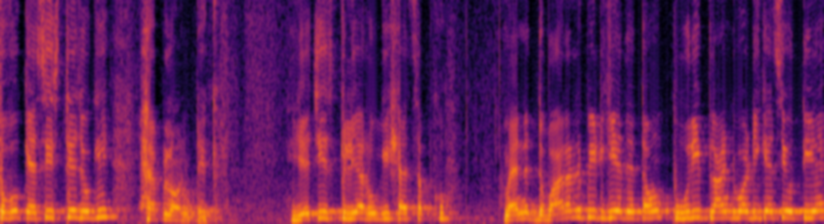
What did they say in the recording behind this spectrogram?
तो वो कैसी स्टेज होगी? हैप्लॉन्टिक ये चीज़ क्लियर होगी शायद सबको? मैंने दोबारा रिपीट किया देता हूँ, पूरी प्लांट बॉडी कैसी होती है?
